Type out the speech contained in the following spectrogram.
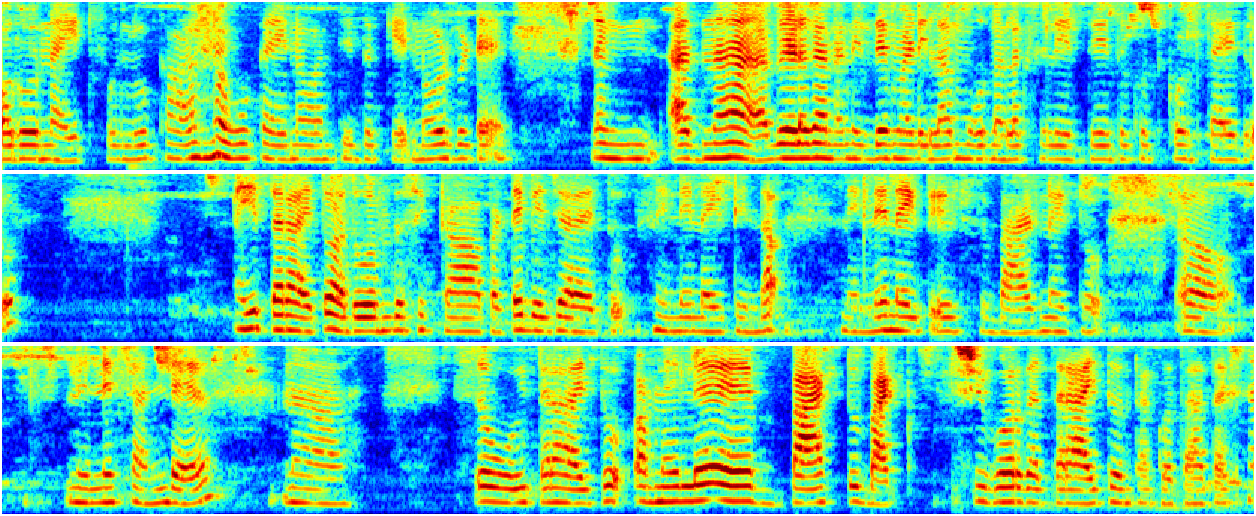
ಅವರು ನೈಟ್ ಫುಲ್ಲು ಕಾಲು ನೋವು, ಕೈ ನೋವು ಅಂತಿದ್ದಕ್ಕೆ ನೋಡಿಬಿಟ್ಟೆ. ನಂಗೆ ಅದನ್ನ ಬೆಳಗಾನ ನಿದ್ದೆ ಮಾಡಿಲ್ಲ ಮೂರು ನಾಲ್ಕು ಸಲ ಎದ್ದೆ ಎದ್ದು ಕೂತ್ಕೊಳ್ತಾಯಿದ್ರು ಈ ಥರ ಆಯಿತು. ಅದು ಒಂದು ಸಿಕ್ಕಾಪಟ್ಟೆ ಬೇಜಾರಾಯಿತು. ನಿನ್ನೆ ನೈಟಿಂದ ನಿನ್ನೆ ನೈಟ್ ಇಟ್ಸ್ ಬ್ಯಾಡ್ ನೈಟು ನಿನ್ನೆ ಸಂಡೇ ಸೊ ಈ ಥರ ಆಯಿತು. ಆಮೇಲೆ ಬ್ಯಾಕ್ ಟು ಬ್ಯಾಕ್ ಶುಗರ್ಗೆ ಆ ಥರ ಆಯಿತು ಅಂತ ಗೊತ್ತಾದ ತಕ್ಷಣ,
